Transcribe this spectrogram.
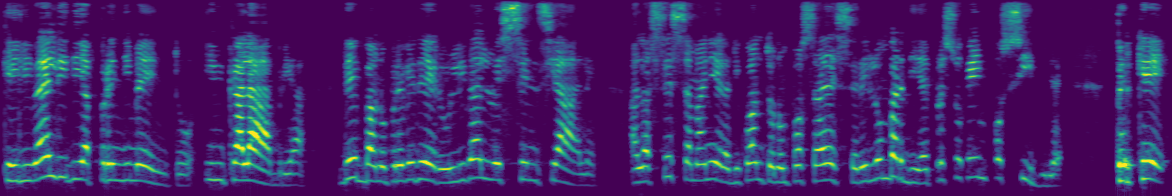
che i livelli di apprendimento in Calabria debbano prevedere un livello essenziale alla stessa maniera di quanto non possa essere in Lombardia è pressoché impossibile, perché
